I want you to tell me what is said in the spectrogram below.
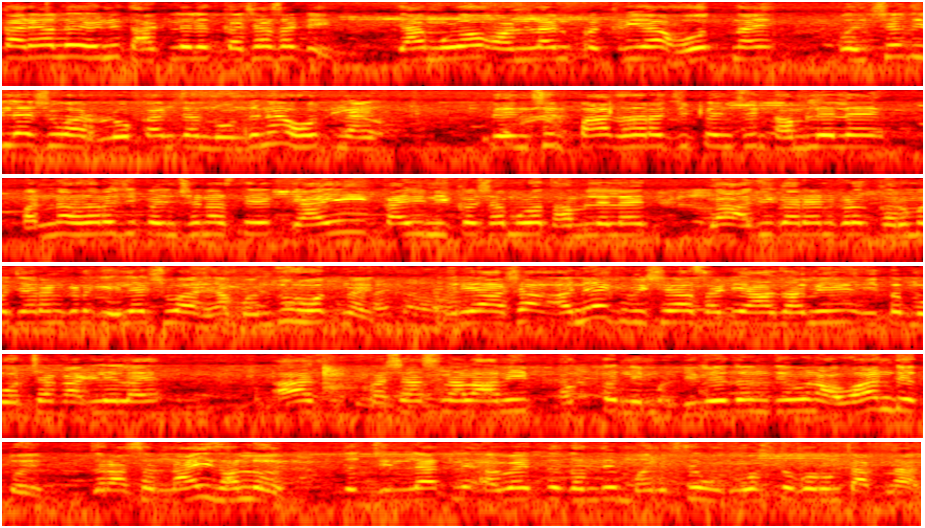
कार्यालय यांनी थाटलेले आहेत. कशासाठी? त्यामुळं ऑनलाईन प्रक्रिया होत नाही. पैसे दिल्याशिवाय लोकांच्या नोंदण्या होत नाहीत. पेन्शन पाच हजाराची पेन्शन थांबलेलं आहे. पन्नास हजाराची पेन्शन असते. त्याही काही निकषामुळे थांबलेल्या आहेत. या अधिकाऱ्यांकडे कर्मचाऱ्यांकडे गेल्याशिवाय ह्या मंजूर होत नाहीत. तर या अशा अनेक विषयासाठी आज आम्ही इथं मोर्चा काढलेला आहे. आज प्रशासनाला आम्ही फक्त निम- निवेदन देऊन आव्हान देतोय. जर असं नाही झालं तर जिल्ह्यातले अवैध धंदे मनसे उद्ध्वस्त करून टाकणार.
